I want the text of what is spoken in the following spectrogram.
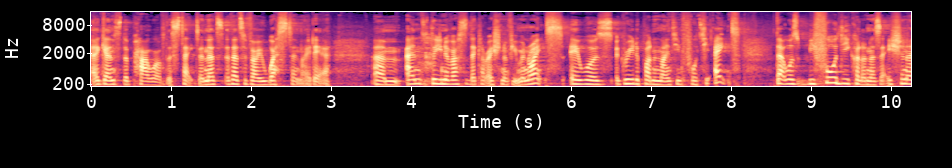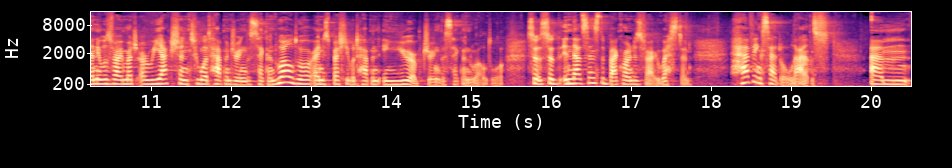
against the power of the state. And that's, that's a very Western idea. Um, and the Universal Declaration of Human Rights, it was agreed upon in 1948 that was before decolonization, and it was very much a reaction to what happened during the Second World War, and especially what happened in Europe during the Second World War. So, so in that sense, the background is very Western. Having said all that, um,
